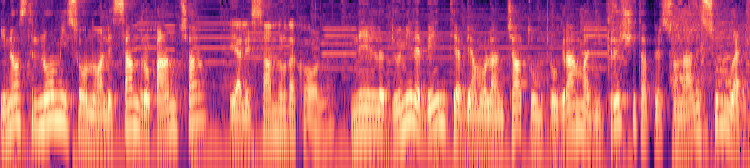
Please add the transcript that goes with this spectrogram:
I nostri nomi sono Alessandro Pancia e Alessandro Da Colle. Nel 2020 abbiamo lanciato un programma di crescita personale sul web,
